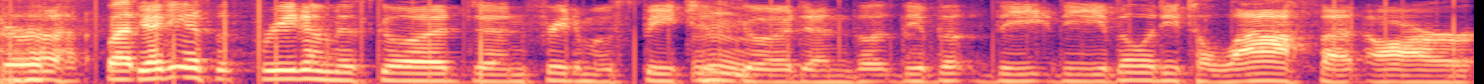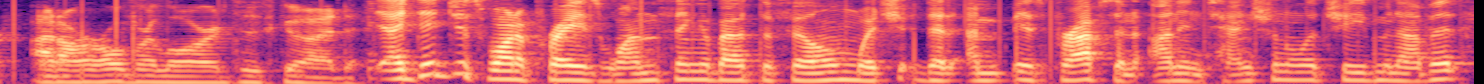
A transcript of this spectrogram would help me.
sure, but the idea is that freedom is good and freedom of speech Mm. is good and the, the the the ability to laugh at our at our overlords is good. I did just want to praise one thing about the film, which that um, is perhaps an unintentional achievement of it,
